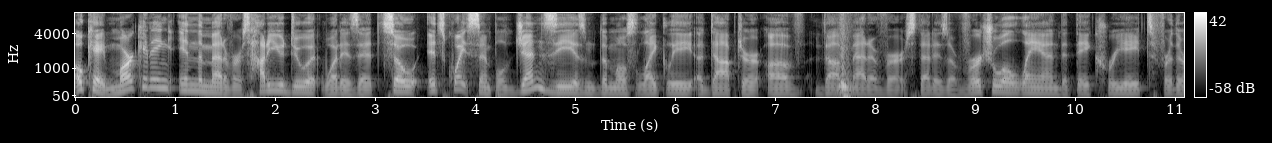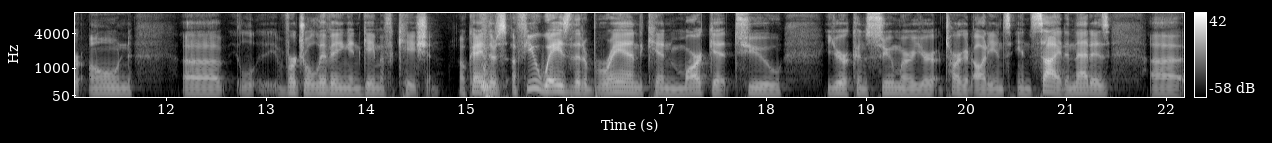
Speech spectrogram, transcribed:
Okay, marketing in the metaverse. How do you do it? What is it? So it's quite simple. Gen Z is the most likely adopter of the metaverse. That is a virtual land that they create for their own uh, virtual living and gamification. Okay, and there's a few ways that a brand can market to your consumer, your target audience inside, and that is uh,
